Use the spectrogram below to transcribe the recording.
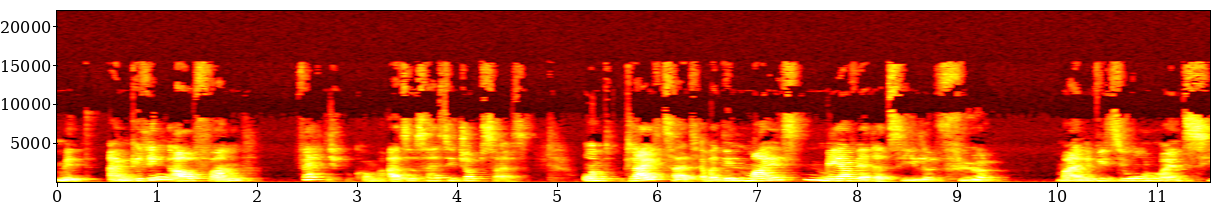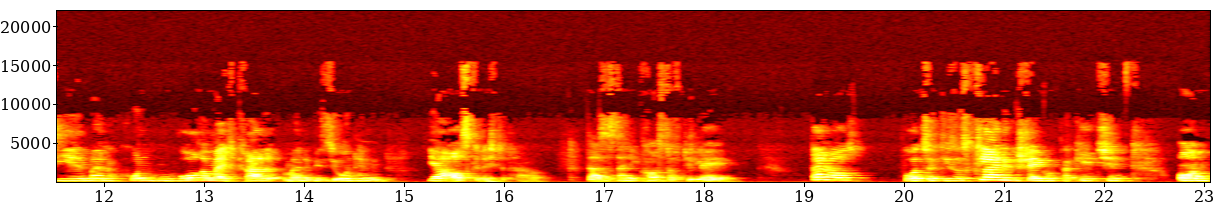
mit einem geringen Aufwand fertig bekomme. Also das heißt die Job Size. Und gleichzeitig aber den meisten Mehrwert erziele für meine Vision, mein Ziel, meine Kunden, wo immer ich gerade meine Vision hin ja, ausgerichtet habe. Das ist dann die Cost of Delay. Daraus purzelt dieses kleine Geschenk und Paketchen und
